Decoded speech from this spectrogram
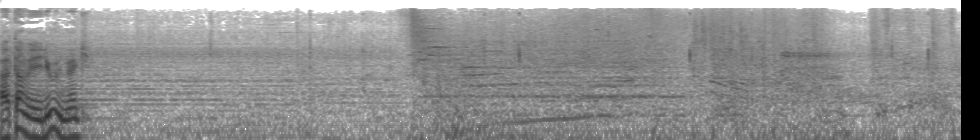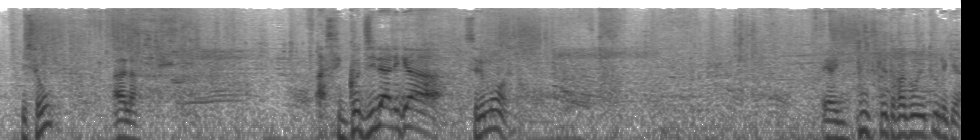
Attends, mais il est où le mec? Ils sont où? Ah là. Ah c'est Godzilla les gars C'est le monstre Et il bouffe les dragons et tout les gars.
